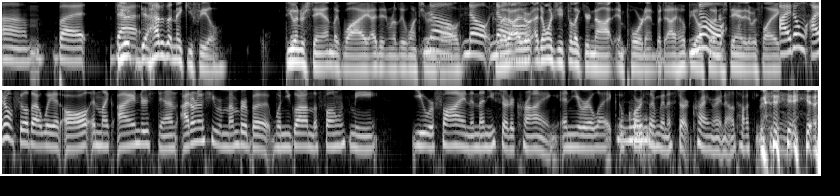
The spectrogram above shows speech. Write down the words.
Um, but Do you- that how does that make you feel? Do you understand like why I didn't really want you no, involved? No, no. I don't, I don't. I don't want you to feel like you're not important, but I hope you also understand that it was like I don't I don't feel that way at all. And like I understand. I don't know if you remember, but when you got on the phone with me, you were fine and then you started crying and you were like, Of course I'm gonna start crying right now talking to you. yeah.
